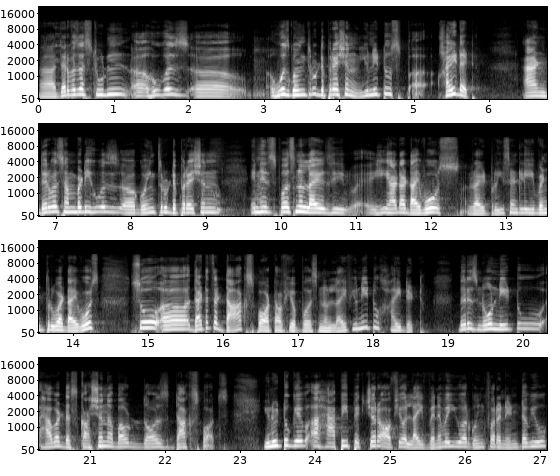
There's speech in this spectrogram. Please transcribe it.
Uh, there was a student uh, who was uh, who was going through depression. You need to uh, hide it. And there was somebody who was uh, going through depression in his personal lives. He he had a divorce right recently. He went through a divorce. So that is a dark spot of your personal life. You need to hide it there is no need to have a discussion about those dark spots. You need to give a happy picture of your life whenever you are going for an interview.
